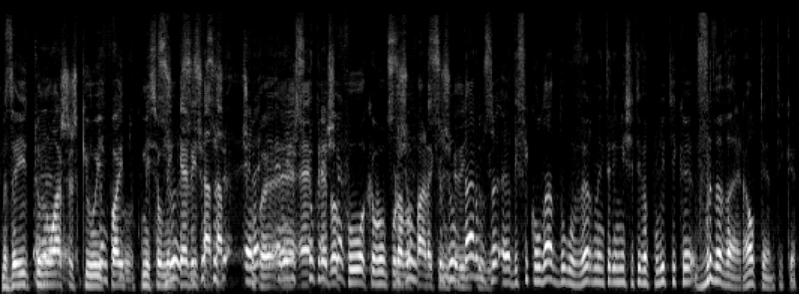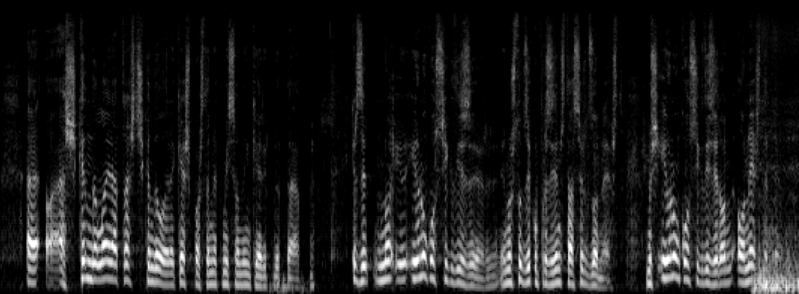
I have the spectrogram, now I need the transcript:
Mas aí tu não eh, achas que o Portanto, efeito Comissão de Inquérito está... Desculpa, era, isso que eu queria abafou, acabou por abafar aqui Se juntarmos a, a dificuldade do Governo em ter iniciativa política verdadeira, autêntica, a, a escandaleira atrás de escandaleira que é exposta na Comissão de Inquérito da TAP, Quer dizer, eu não consigo dizer, eu não estou a dizer que o Presidente está a ser desonesto, mas eu não consigo dizer honestamente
